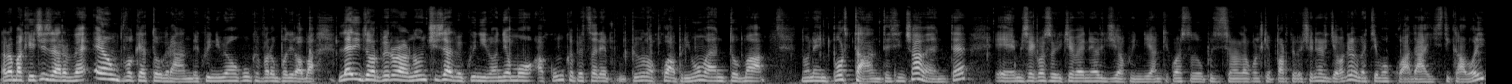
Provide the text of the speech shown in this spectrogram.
la roba che ci serve è un pochetto grande. Quindi dobbiamo comunque fare un po' di roba. L'editor per ora non ci serve, quindi lo andiamo a comunque pensare più o meno qua per il momento Ma non è importante sinceramente. E mi sa che questo richiede energia, quindi anche questo devo posizionare da qualche parte dove c'è energia Magari lo mettiamo qua, dai, sti cavoli.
